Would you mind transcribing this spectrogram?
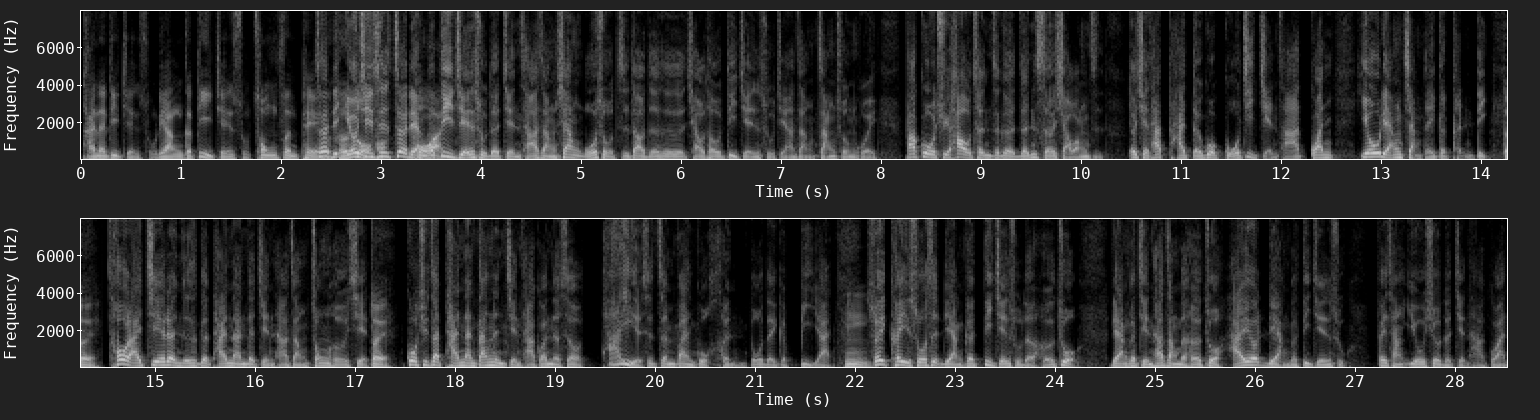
台南地检署两个地检署充分配合，这尤其是这两个地检署的检察长，像我所知道的这个桥头地检署检察长张春辉，他过去号称这个人蛇小王子，而且他还得过国际检察官优良奖的一个肯定。对，后来接任的这个台南的检察长中和宪，对。过去在台南担任检察官的时候，他也是侦办过很多的一个弊案，嗯，所以可以说是两个地检署的合作，两个检察长的合作，还有两个地检署非常优秀的检察官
